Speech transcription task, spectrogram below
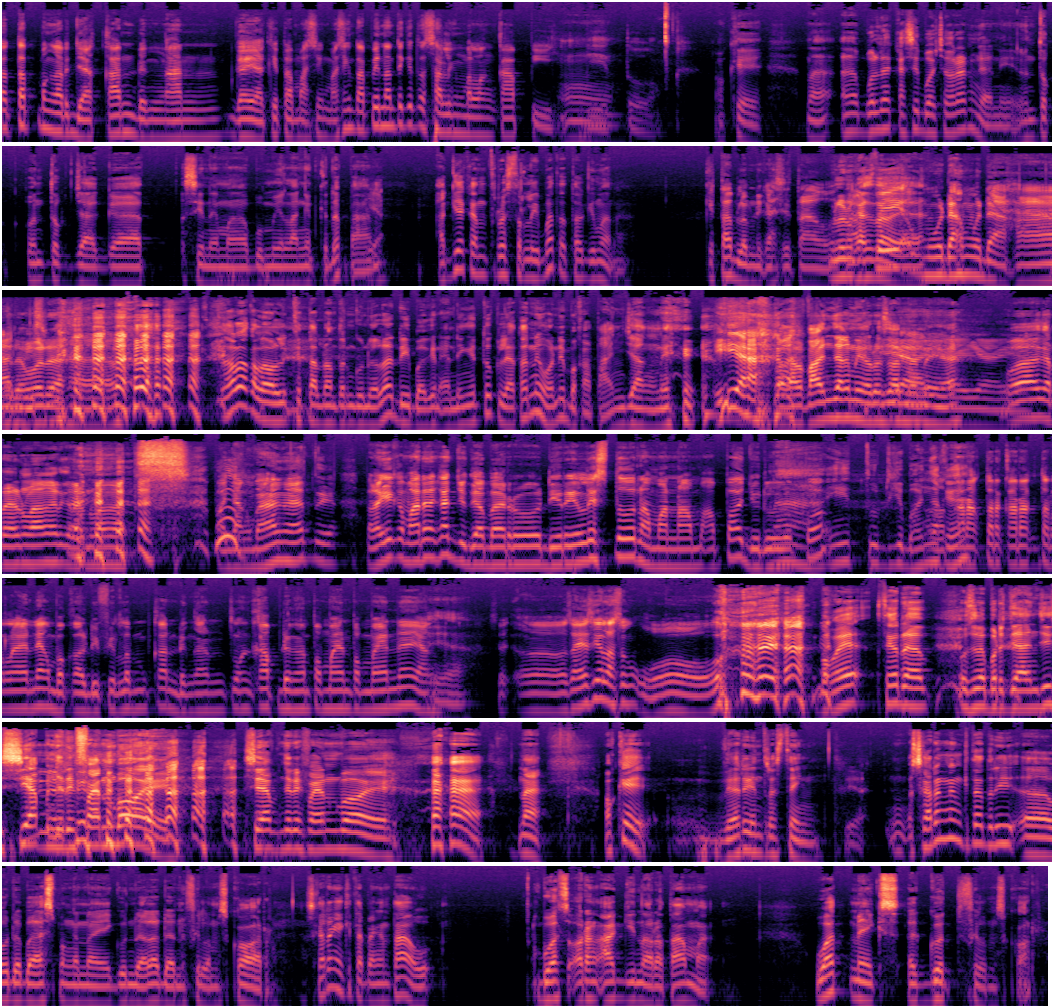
tetap mengerjakan dengan gaya kita masing-masing tapi nanti kita saling melengkapi Hmm. gitu. Oke. Nah, eh, boleh kasih bocoran nggak nih untuk untuk jagat sinema Bumi Langit ke depan? Iya. Agi akan terus terlibat atau gimana? Kita belum dikasih tahu. Belum dikasih tahu ya? mudah-mudahan. Mudah-mudahan. Soalnya kalau kita nonton Gundala di bagian ending itu kelihatan nih, wah ini bakal panjang nih. Iya. bakal panjang nih urusannya Iya, nih ya. iya, iya, iya. Wah keren banget, keren banget. Panjang banget ya. Apalagi kemarin kan juga baru dirilis tuh nama-nama apa judul Nah apa. itu dia banyak eh, ya. Karakter-karakter lain yang bakal difilmkan dengan lengkap dengan pemain-pemainnya yang Iya. Eh, saya sih langsung wow. Pokoknya saya udah sudah berjanji siap menjadi fanboy. siap menjadi fanboy. nah, oke, very interesting. Iya. Sekarang kan kita tadi eh, udah bahas mengenai Gundala dan film score. Sekarang yang kita pengen tahu buat seorang Agi Naratama, what makes a good film score?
